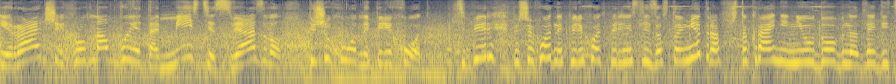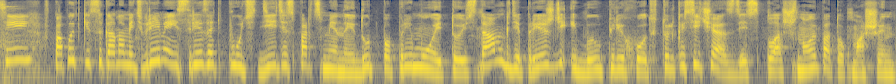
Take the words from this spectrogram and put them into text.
И раньше их ровно в этом месте связывал пешеходный переход. Теперь пешеходный переход перенесли за 100 метров, что крайне неудобно для детей. В попытке сэкономить время и срезать путь дети-спортсмены идут по прямой, то есть там, где прежде и был переход. Только сейчас здесь сплошной поток машин.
